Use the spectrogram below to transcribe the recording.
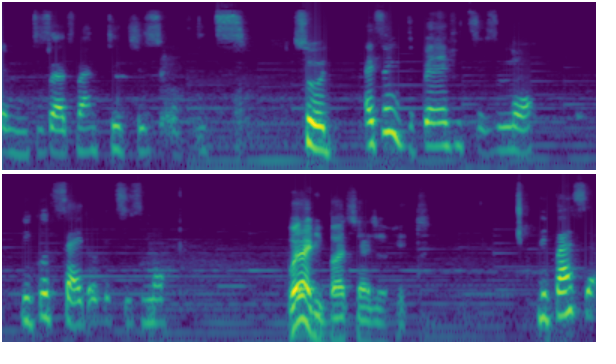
um, disadvantages of it. So i think the benefit is more. The good side of it is more. What are the bad sides of it? the bad side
